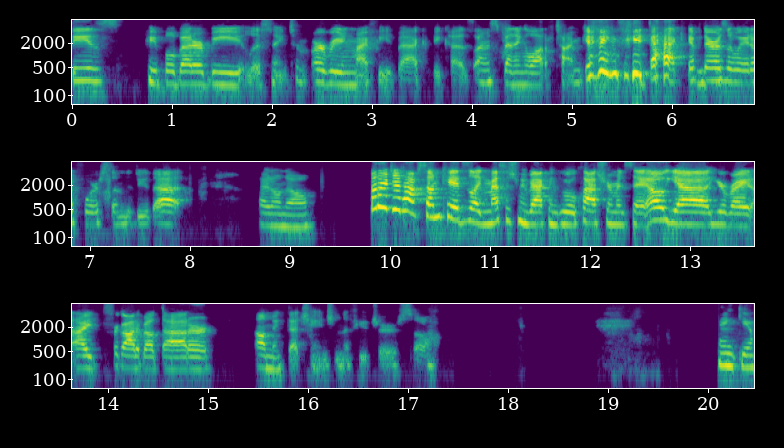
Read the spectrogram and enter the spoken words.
these people better be listening to or reading my feedback because I'm spending a lot of time giving feedback. If there mm-hmm. was a way to force them to do that, I don't know. But I did have some kids like message me back in Google Classroom and say, "Oh yeah, you're right. I forgot about that," or "I'll make that change in the future." So. Thank you.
